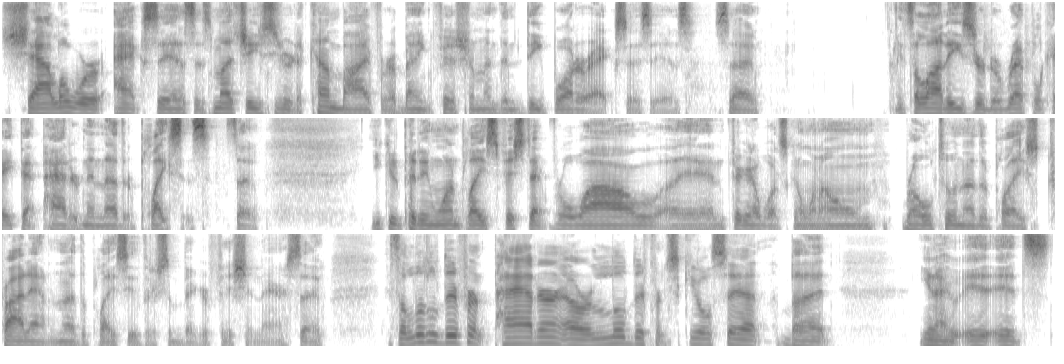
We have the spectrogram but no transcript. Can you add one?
shallower access is much easier to come by for a bank fisherman than deep water access is. So, it's a lot easier to replicate that pattern in other places. So, you could put in one place, fish that for a while, and figure out what's going on. Roll to another place, try it out in another place, if there's some bigger fish in there. So it's a little different pattern or a little different skill set, but you know it, it's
